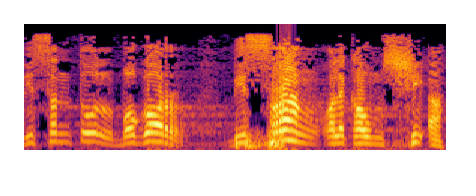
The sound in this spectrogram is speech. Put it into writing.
di Sentul, Bogor diserang oleh kaum Syiah.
